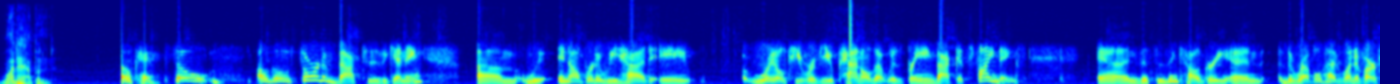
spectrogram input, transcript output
what happened? Okay, so I'll go sort of back to the beginning. Um, we, in Alberta, we had a royalty review panel that was bringing back its findings. And this is in Calgary, and the Rebel had one of our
